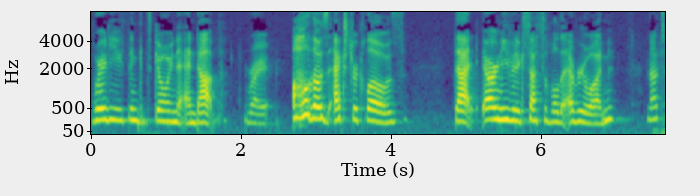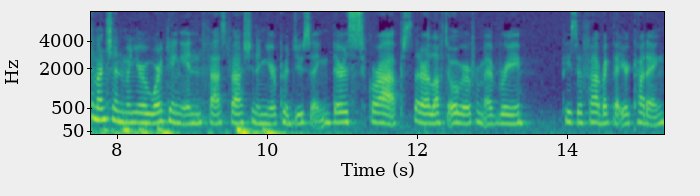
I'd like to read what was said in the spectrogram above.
where do you think it's going to end up. Right. All those extra clothes that aren't even accessible to everyone. Not to mention when you're working in fast fashion and you're producing, there's scraps that are left over from every piece of fabric that you're cutting.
